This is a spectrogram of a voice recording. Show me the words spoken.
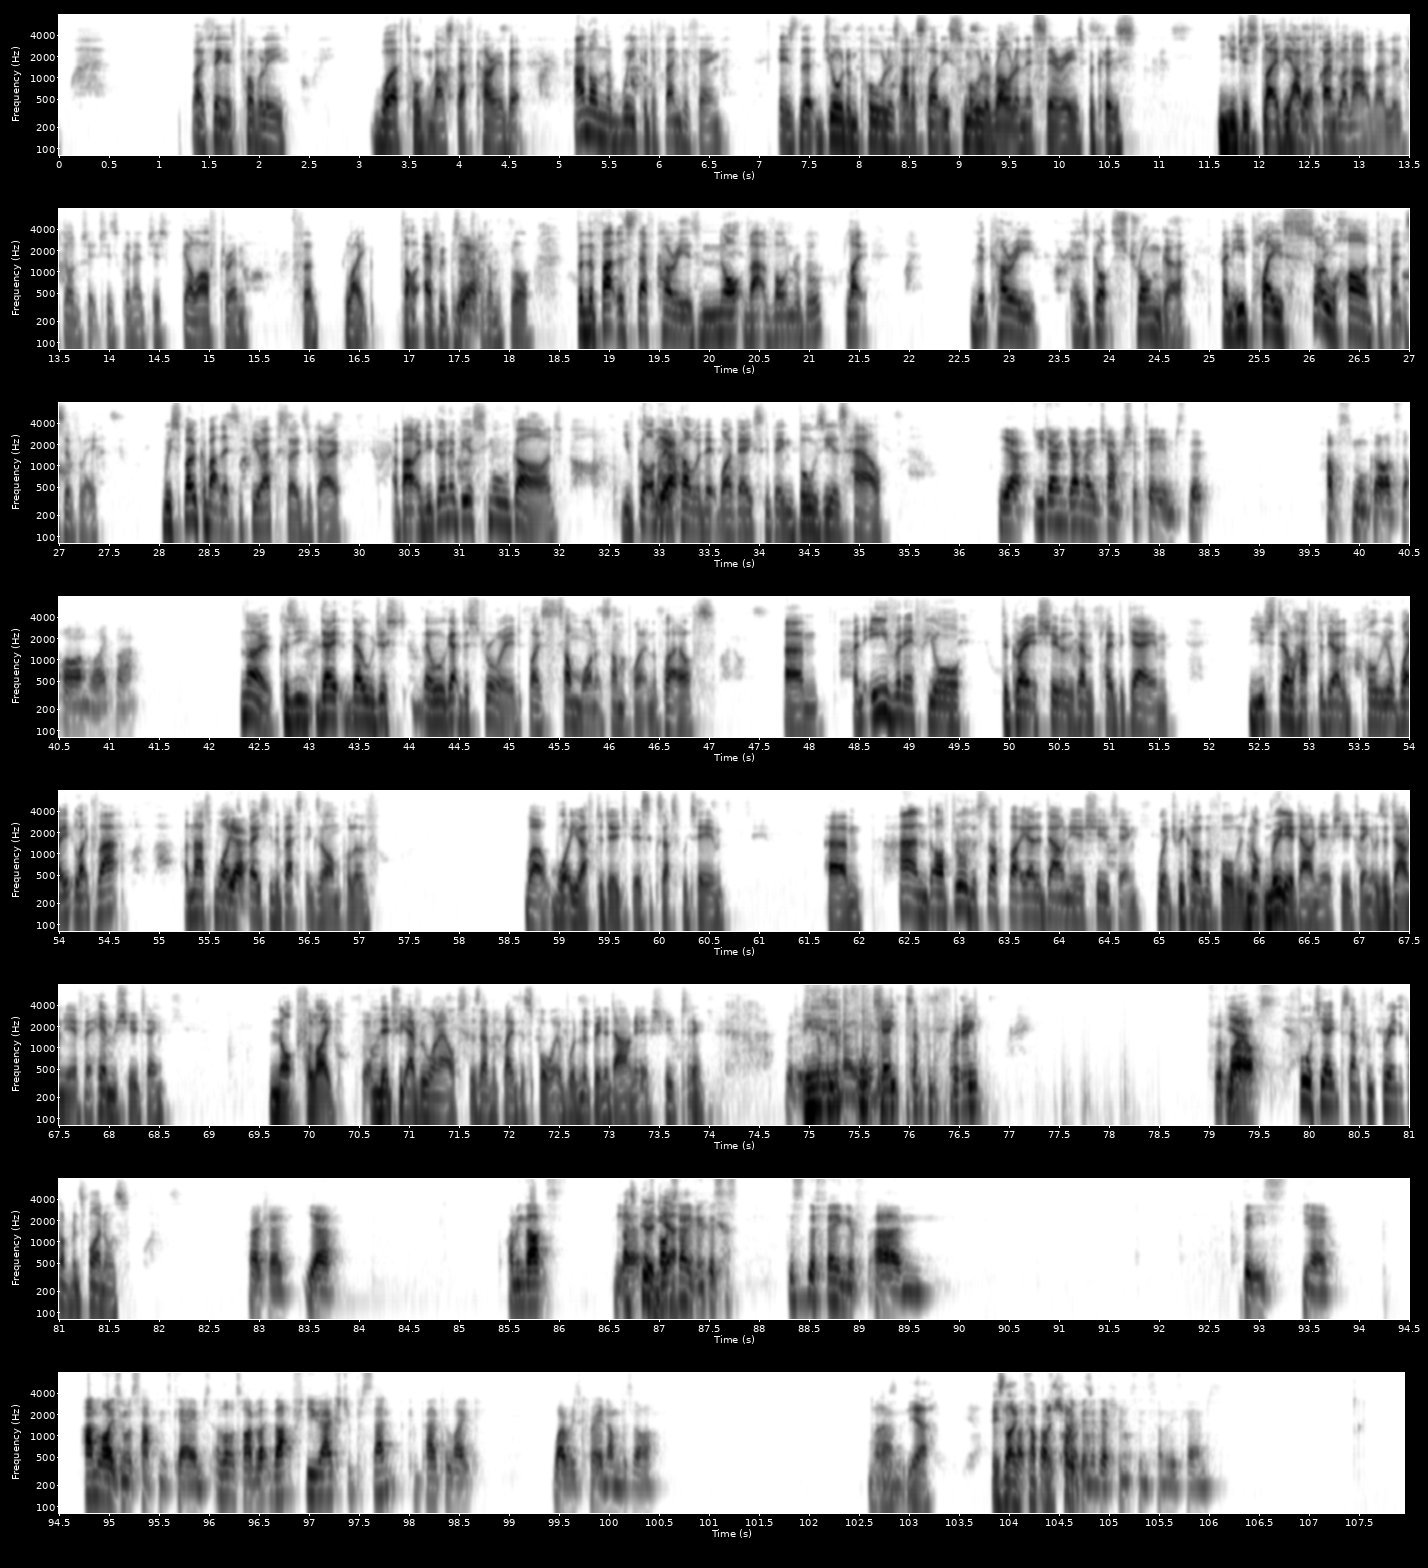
I think it's probably worth talking about Steph Curry a bit, and on the weaker defender thing, is that Jordan Poole has had a slightly smaller role in this series because you just like if you have a defender like that out there, Luka Doncic is going to just go after him for like the, every possession Yeah. on the floor. But the fact that Steph Curry is not that vulnerable, like that Curry has got stronger and he plays so hard defensively. We spoke about this a few episodes ago about if you're going to be a small guard, you've got to make Yeah. up with it by basically being ballsy as hell. yeah, you don't get many championship teams that have small guards that aren't like that. No, because they they will just they will get destroyed by someone at some point in the playoffs. Um, and even if you're the greatest shooter that's ever played the game, you still have to be able to pull your weight like that. And that's why Yeah. it's basically the best example of well, what you have to do to be a successful team. Um, and after all the stuff about he had a down year shooting, which we covered before was not really a down year shooting, it was a down year for him shooting, not for like Yeah. literally everyone else that's ever played the sport. It wouldn't have been a down year shooting. Would have He's at 48% from three, For the Yeah. playoffs? 48% from three in the conference finals. Okay, yeah. I mean, that's yeah. That's good, As much yeah. as anything, this is this is the thing of um, these, you know, analyzing what's happening in these games. A lot of time, like that few extra percent compared to like where his career numbers are. Um, yeah. It's like a couple that's of probably shots. been the difference in some of these games.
